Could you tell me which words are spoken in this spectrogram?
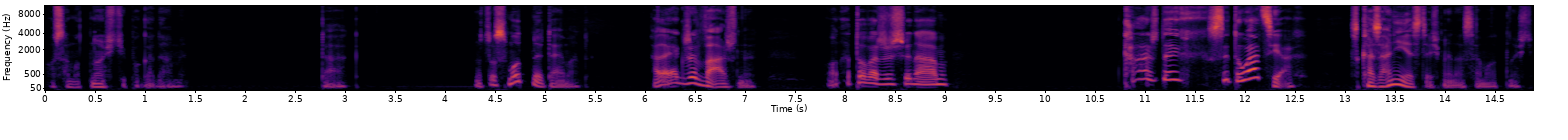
O samotności pogadamy. Tak. No to smutny temat, ale jakże ważny. Ona towarzyszy nam w każdych sytuacjach. Skazani jesteśmy na samotność.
